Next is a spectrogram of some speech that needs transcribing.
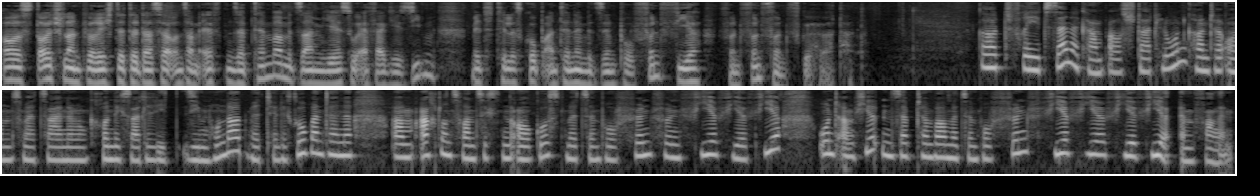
aus Deutschland berichtete, dass er uns am 11. September mit seinem Jesu FRG 7 mit Teleskopantenne mit SINPO 54555 gehört hat. Gottfried Sennekamp aus Stadtlohn konnte uns mit seinem Grundig-Satellit 700 mit Teleskopantenne am 28. August mit Simpo 55444 und am 4. September mit Simpo 54444 empfangen.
